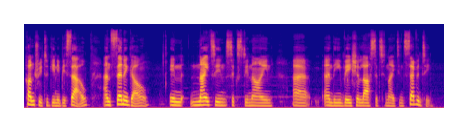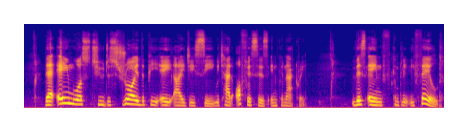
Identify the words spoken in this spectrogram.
country to Guinea Bissau, and Senegal in 1969, uh, and the invasion lasted to 1970. Their aim was to destroy the PAIGC, which had offices in Conakry. This aim completely failed.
